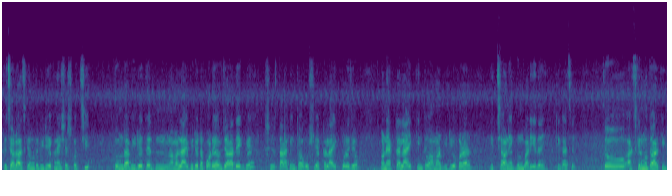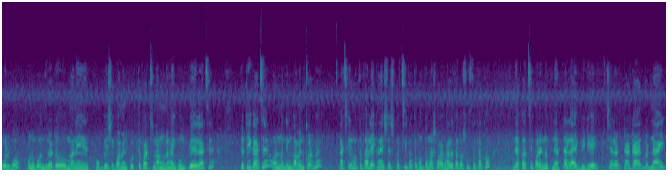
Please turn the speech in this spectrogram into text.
তো চলো আজকের মতো ভিডিও এখানেই শেষ করছি। তোমরা ভিডিওতে আমার লাইভ ভিডিওটা পরেও যারা দেখবে তারা কিন্তু অবশ্যই একটা লাইক করে যেও। কারণ একটা লাইক কিন্তু আমার ভিডিও করার ইচ্ছা অনেক গুণ বাড়িয়ে দেয়। ঠিক আছে? তো আজকের মতো আর কি বলব? কোনো বন্ধুরা তো মানে খুব বেশি কমেন্ট করতে পারছ না, মনে হয় ঘুম পেয়ে গেছে। তো ঠিক আছে, অন্যদিন কমেন্ট করবে। আজকের মতো তাহলে এখানেই শেষ করছি। ততক্ষণ তোমরা সবাই ভালো থাকো, সুস্থ থাকো। দেখা হচ্ছে পরে নতুন একটা লাইভ ভিডিও চলো টাটা গুড নাইট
